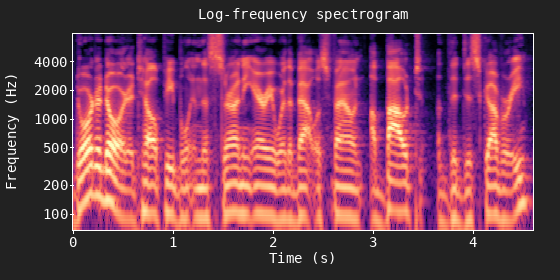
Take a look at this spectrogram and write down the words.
door to door to tell people in the surrounding area where the bat was found about the discovery.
